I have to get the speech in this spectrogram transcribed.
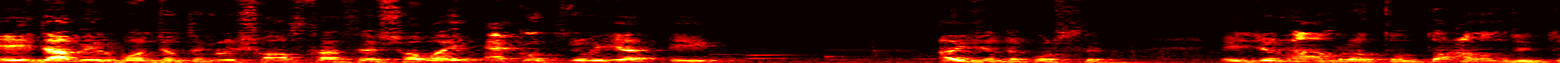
এই দাবির উপর যতগুলি সংস্থা আছে, সবাই একত্র হইয়া এই আয়োজনটা করছেন এই জন্য আমরা অত্যন্ত আনন্দিত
